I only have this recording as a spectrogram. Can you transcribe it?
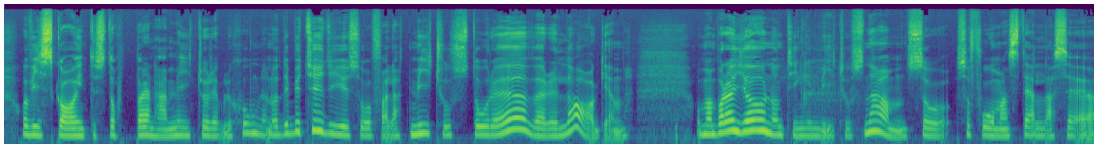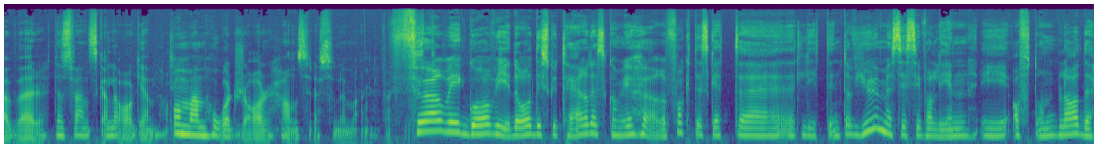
Och vi ska inte stoppa den här metoo-revolutionen. Och det betyder ju i så fall att metoo står över lagen. Om man bara gör någonting i metoos namn så, så får man ställa sig över den svenska lagen. Om man hårdrar hans resonemang. Faktiskt. Før vi går videre og diskuterer det, så kan vi høre faktisk et, eh, et lite intervju med Sissi Wallin i Aftonbladet.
